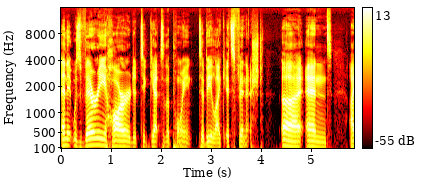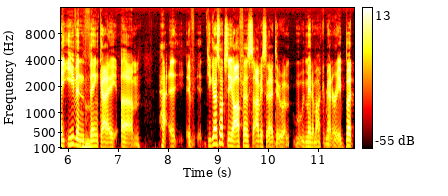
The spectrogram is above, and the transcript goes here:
and it was very hard to get to the point to be like it's finished. Uh, and i even think i um ha- if, do you guys watch the office? Obviously i do. Um, we made a mockumentary. But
